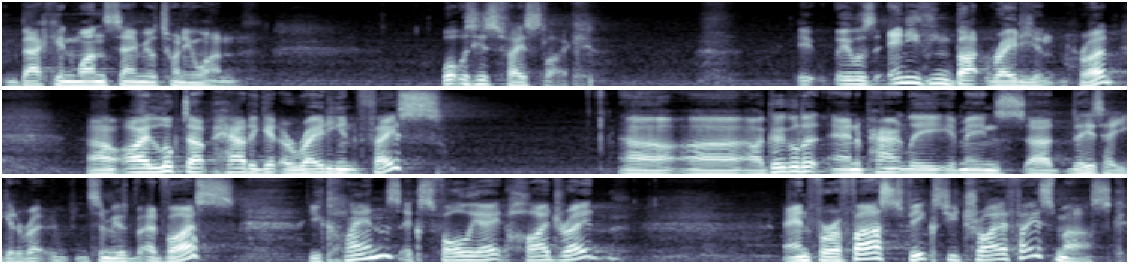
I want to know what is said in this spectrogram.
back in 1 Samuel 21. What was his face like? It, it was anything but radiant, right? Uh, I looked up how to get a radiant face. Uh, uh, I googled it, and apparently it means uh, here's how you get a, some advice you cleanse, exfoliate, hydrate, and for a fast fix, you try a face mask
